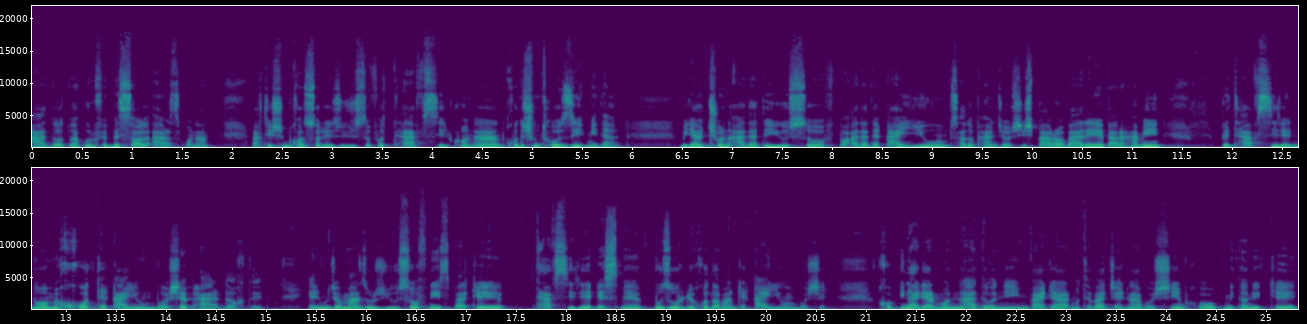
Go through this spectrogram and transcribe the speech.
اعداد و حروف مثال ارز کنم. وقتی ایشون می‌خوان ساره یوسف رو تفسیر کنن خودشون توضیح میدن. میگن چون عدد یوسف با عدد قیوم 156 برابره برای همین به تفسیر نام خود قیوم باشه پرداخته. یعنی اونجا منظور یوسف نیست بلکه تفسیر اسم بزرگ خداوند که قیوم باشه. خب این اگر ما ندانیم و اگر متوجه نباشیم خب می‌دانید که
